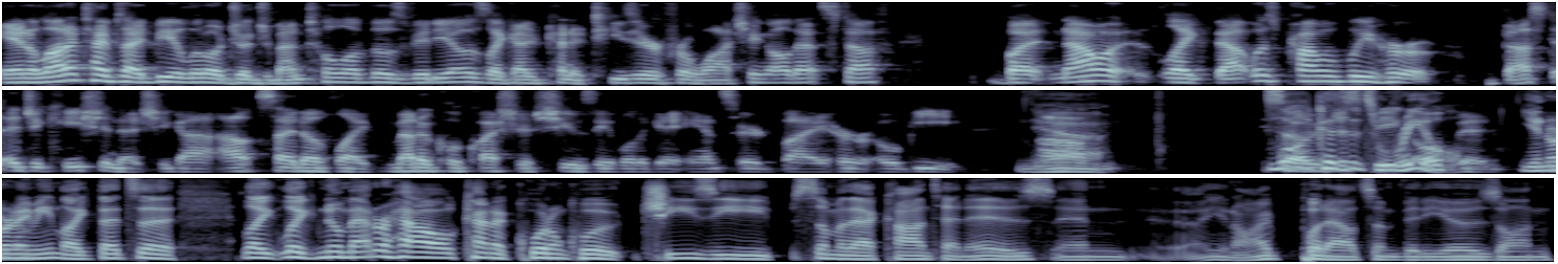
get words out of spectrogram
And a lot of times I'd be a little judgmental of those videos, like I'd kind of tease her for watching all that stuff. But now, like that was probably her best education that she got outside of like medical questions she was able to get answered by her OB. Yeah. Um, so well, because it's real. Open. You know what I mean? Like that's a like like no matter how kind of quote unquote cheesy some of that content is, and uh, you know I put out some videos on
